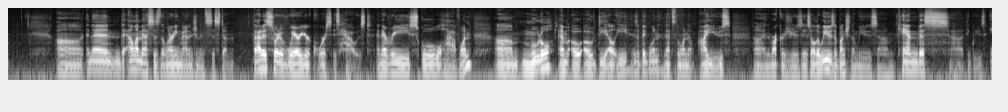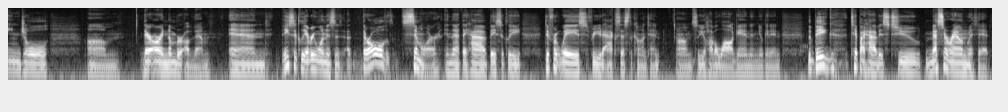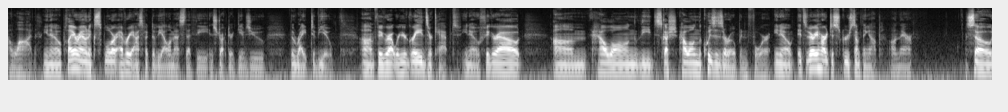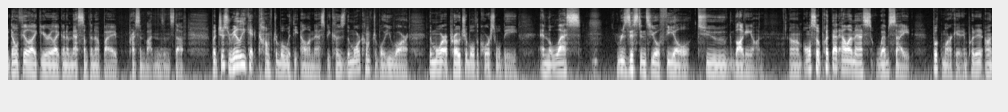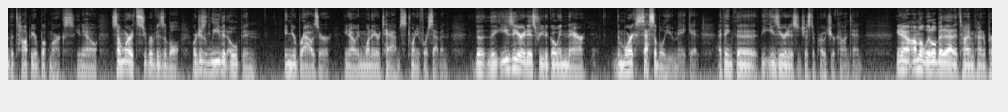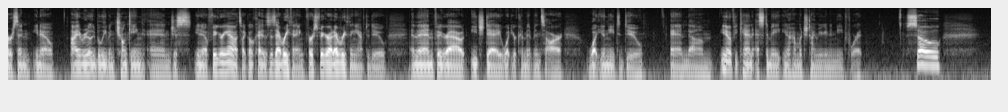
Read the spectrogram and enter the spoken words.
Uh, and then the LMS is the learning management system. That is sort of where your course is housed, and every school will have one. Um, Moodle, M O O D L E, is a big one. That's the one that I use. Uh, and Rutgers uses, although we use a bunch of them. We use um, Canvas, uh, I think we use Angel. Um, there are a number of them, and basically everyone is, uh, they're all similar in that they have basically different ways for you to access the content. Um, so you'll have a login and you'll get in the big tip I have is to mess around with it a lot. You know, play around, explore every aspect of the LMS that the instructor gives you the right to view. Um, figure out where your grades are kept. You know, figure out um, how long the discussion, how long the quizzes are open for. You know, it's very hard to screw something up on there. So don't feel like you're like going to mess something up by pressing buttons and stuff. But just really get comfortable with the LMS because the more comfortable you are, the more approachable the course will be and the less resistance you'll feel to logging on. Um, also, put that LMS website, bookmark it, and put it on the top of your bookmarks, you know, somewhere it's super visible, or just leave it open in your browser, you know, in one of your tabs 24 7 the the easier it is for you to go in there, the more accessible you make it. I think the the easier it is to just approach your content. You know, I'm a little bit at a time kind of person. You know, I really believe in chunking and just you know figuring out. It's like okay, this is everything. First, figure out everything you have to do, and then figure out each day what your commitments are, what you need to do, and um, you know if you can estimate you know how much time you're going to need for it. So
